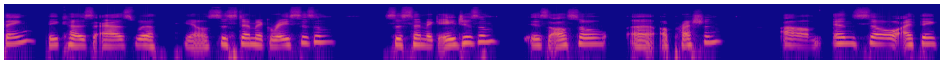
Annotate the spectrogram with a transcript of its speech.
thing because as with, you know, systemic racism, systemic ageism is also uh, oppression. Um, and so I think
